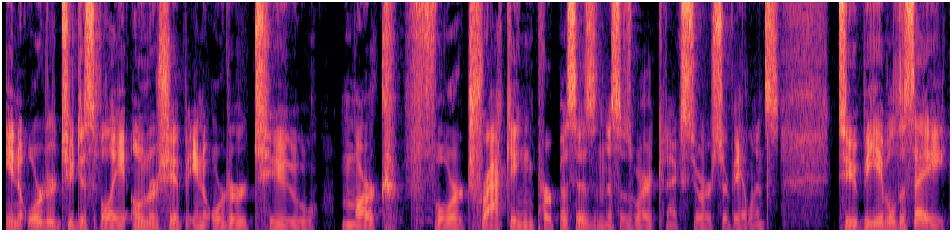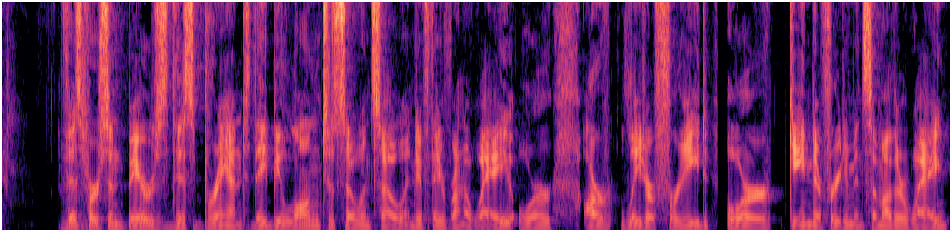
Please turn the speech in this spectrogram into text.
in order to display ownership, in order to mark for tracking purposes. And this is where it connects to our surveillance to be able to say, this person bears this brand. They belong to so and so. And if they run away or are later freed or gain their freedom in some other way,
